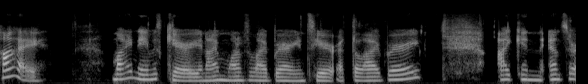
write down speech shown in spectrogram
Hi, my name is Carrie and I'm one of the librarians here at the library. I can answer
